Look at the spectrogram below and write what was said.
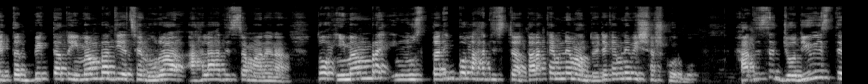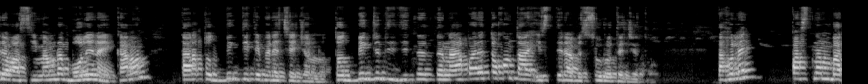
এই তদবিকটা তো ইমামরা দিয়েছেন, ওরা আহলা হাদিসটা মানে না। তো ইমামরা মুস্তারিব বলা হাদিসটা তারা কেমনে মানতো? এটা কেমনে বিশ্বাস করব? হাদিসে যদিও ইস্তিরাব আছে, ইমামরা বলে নাই, কারণ তারা তদ্বিক দিতে পেরেছে এই জন্য তদ্বিক যদি দিতে না পারে, তখন তারা ইস্তিরাবের শুরুতে যেত। তাহলে পাঁচ নাম্বার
